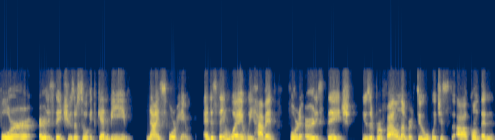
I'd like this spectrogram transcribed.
for early stage users so it can be nice for him. And the same way we have it for the early stage user profile number two, which is uh, content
